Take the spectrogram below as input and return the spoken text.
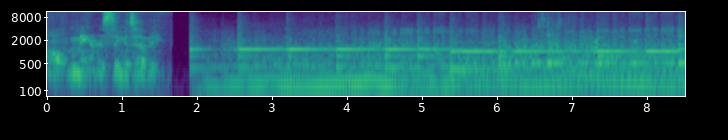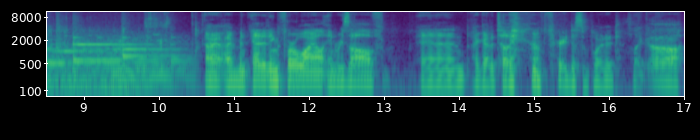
Oh man, this thing is heavy. All right, I've been editing for a while in Resolve and I got to tell you, I'm very disappointed. It's like, oh,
